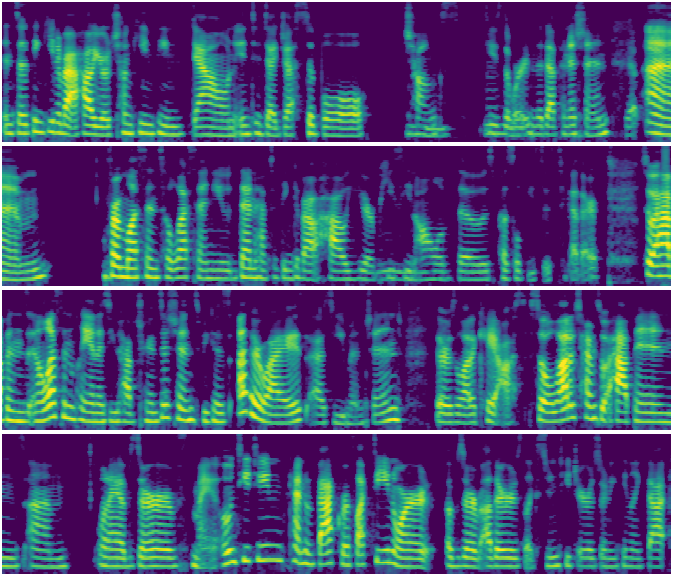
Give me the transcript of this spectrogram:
And so, thinking about how you're chunking things down into digestible chunks. Mm-hmm to use the word mm-hmm. in the definition yep. um from lesson to lesson, you then have to think about how you're piecing all mm. of those puzzle pieces together. So, what happens in a lesson plan is you have transitions because otherwise, as you mentioned, there's a lot of chaos. So, a lot of times, what happens, um, when I observe my own teaching, kind of back reflecting, or observe others like student teachers or anything like that,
